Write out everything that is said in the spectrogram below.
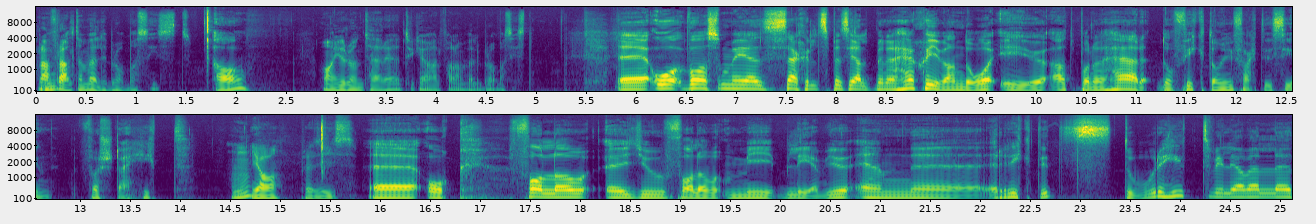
Eh, Mm. framförallt en väldigt bra basist. ja. Och han ju runt här är, tycker jag i alla fall en väldigt bra basist. Eh, och vad som är särskilt speciellt med den här skivan då är ju att på den här då fick de ju faktiskt sin första hit. Mm. Ja, precis. Eh, och Follow eh, You Follow Me blev ju en eh, riktigt stor hit vill jag väl eh,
